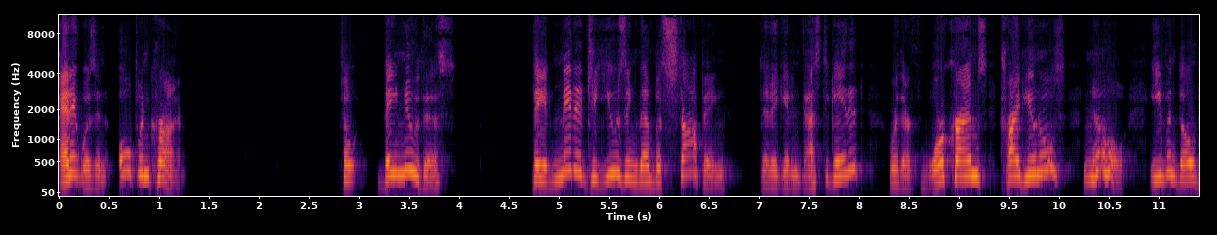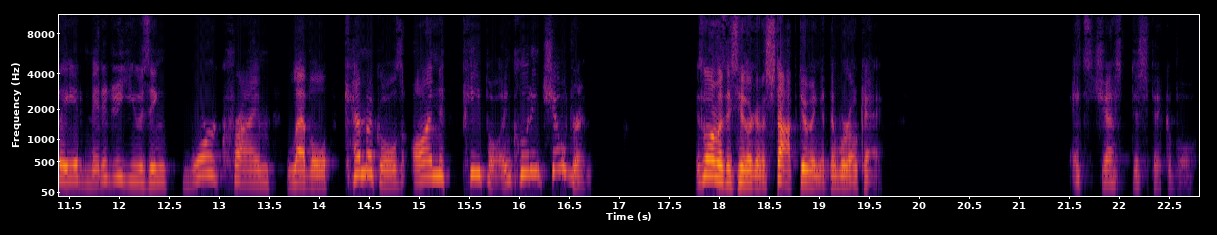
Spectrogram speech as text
And it was an open crime. So they knew this. They admitted to using them, but stopping. Did they get investigated? Were there war crimes tribunals? No. Even though they admitted to using war crime level chemicals on people, including children. As long as they say they're going to stop doing it, then we're okay. It's just despicable.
